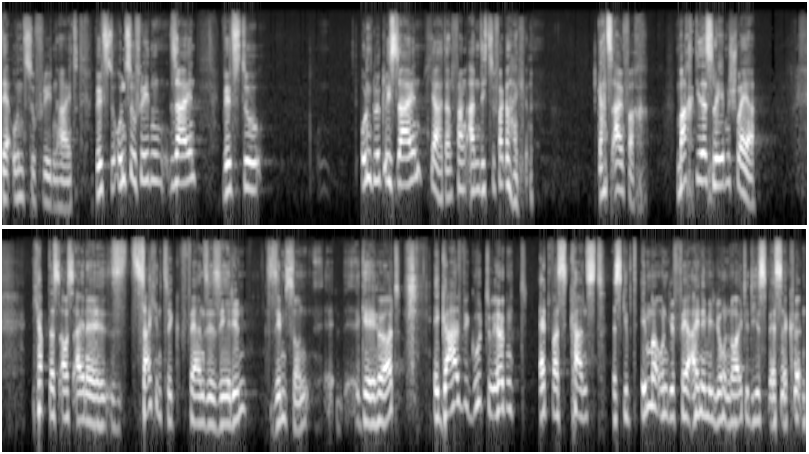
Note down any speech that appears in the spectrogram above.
der Unzufriedenheit. Willst du unzufrieden sein? Willst du unglücklich sein? Ja, dann fang an, dich zu vergleichen. Ganz einfach. Mach dir das Leben schwer. Ich habe das aus einer Zeichentrick-Fernsehserie Simpson äh, gehört. Egal wie gut du irgendetwas kannst, es gibt immer ungefähr eine Million Leute, die es besser können.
